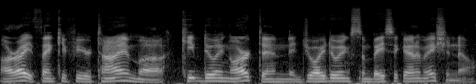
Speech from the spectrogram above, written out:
all right, thank you for your time. Uh, keep doing art and enjoy doing some basic animation now.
